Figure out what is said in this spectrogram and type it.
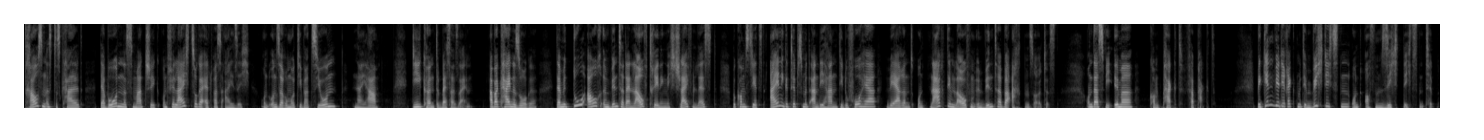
Draußen ist es kalt, der Boden ist matschig und vielleicht sogar etwas eisig. Und unsere Motivation, naja, die könnte besser sein. Aber keine Sorge, damit du auch im Winter dein Lauftraining nicht schleifen lässt, bekommst du jetzt einige Tipps mit an die Hand, die du vorher, während und nach dem Laufen im Winter beachten solltest. Und das wie immer kompakt verpackt. Beginnen wir direkt mit dem wichtigsten und offensichtlichsten Tipp.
